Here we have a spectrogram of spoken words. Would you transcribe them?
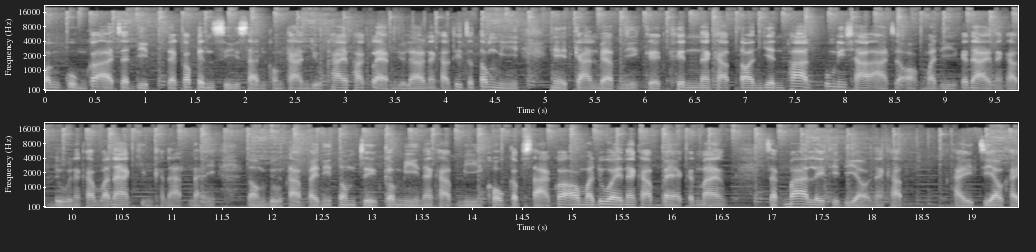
บางกลุ่มก็อาจจะดิบ แต่ก็เป็นสีสันของการอยู่ค่ายพักแรมอยู่แล้วนะครับ ที่จะต้องมีเหตุการณ์แบบนี้เกิดขึ้นนะครับ ตอนเย็นพลาดพรุ่งนี้เช้าอาจจะออกมาดีก็ได้นะครับ ดูนะครับว่าน่ากินขนาดไหน ลองดูตามไปนี่ต้มจืดก็มีนะครับมีโคกกับสาก็เอามาด้วยนะครับ แบกกันมาจากบ้านเลยทีเดียวนะครับ ไข่เจียวไข่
